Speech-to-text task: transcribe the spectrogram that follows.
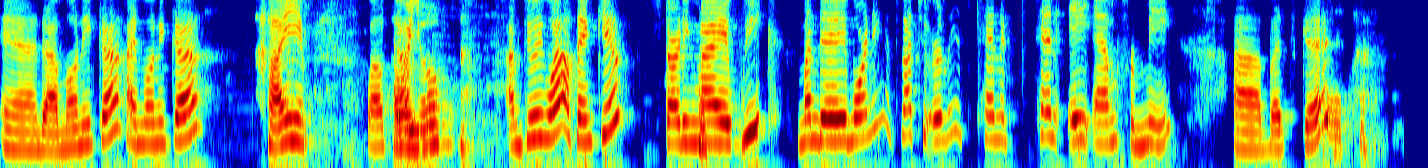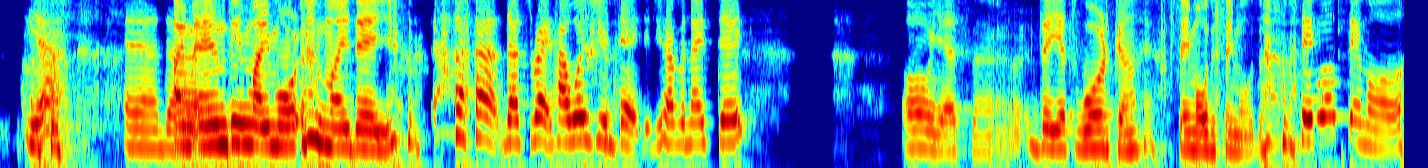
and uh, Monica. Hi, Monica. Hi. Welcome. How are you? I'm doing well, thank you. Starting my week Monday morning. It's not too early. It's 10, 10 a.m. for me uh, but it's good. Oh. yeah. And uh, I'm ending my more my day. that's right. How was your day? Did you have a nice day? Oh yes, uh, day at work, uh, same old, same old. same old, same old.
